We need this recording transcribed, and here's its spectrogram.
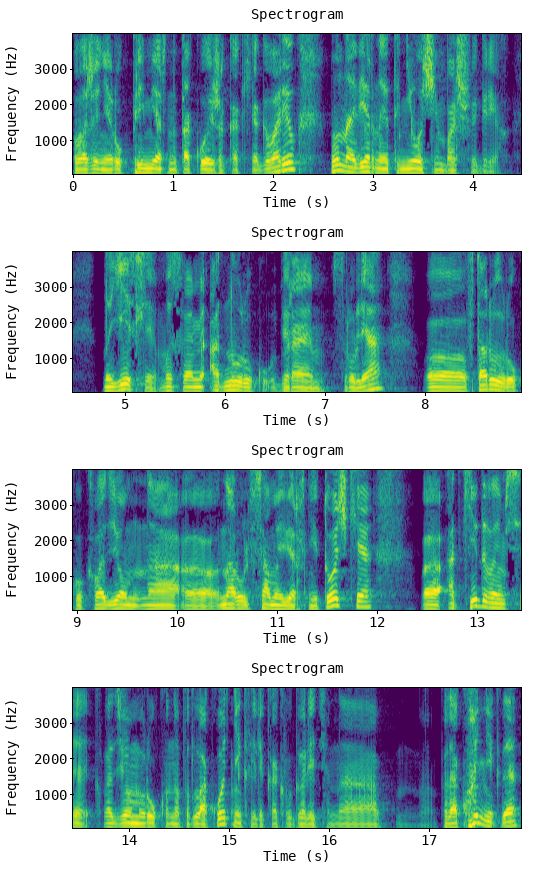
положение рук примерно такое же, как я говорил, ну, наверное, это не очень большой грех. Но если мы с вами одну руку убираем с руля, э, вторую руку кладем на, э, на руль в самой верхней точке, э, откидываемся, кладем руку на подлокотник или, как вы говорите, на подоконник, да,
